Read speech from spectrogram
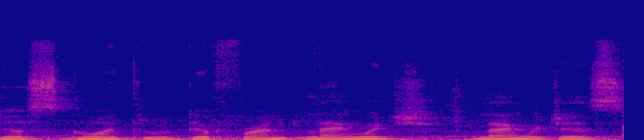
just going through different language languages.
